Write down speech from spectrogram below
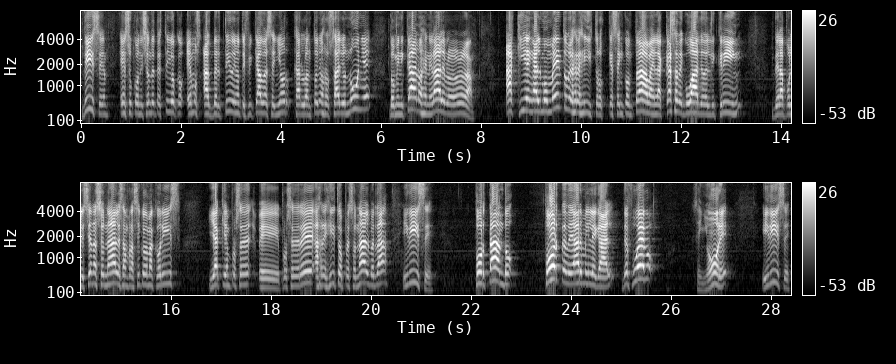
Dice, en su condición de testigo, que hemos advertido y notificado al señor Carlos Antonio Rosario Núñez, dominicano, general, bla, bla, bla, a quien al momento del registro que se encontraba en la casa de guardia del DICRIN, de la Policía Nacional de San Francisco de Macorís, y a quien eh, procederé a registro personal, ¿verdad? Y dice, portando porte de arma ilegal de fuego, señores, y dice,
